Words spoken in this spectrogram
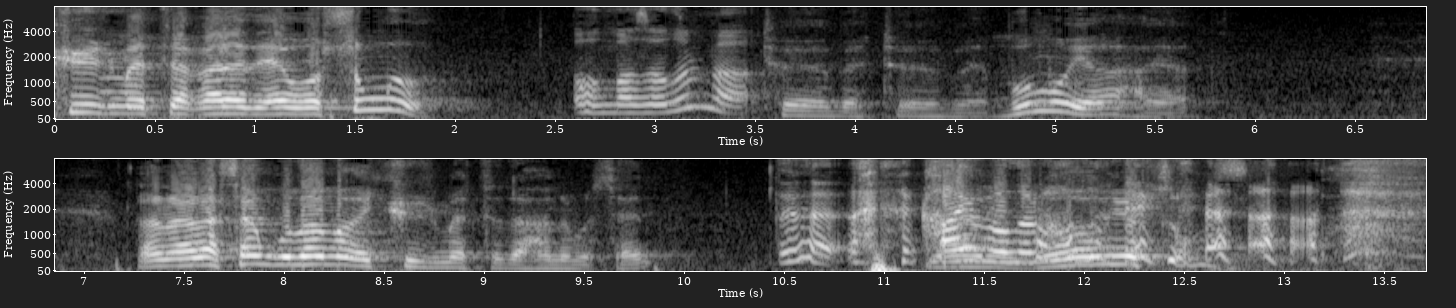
200 metrekarede ev olsun mu? Olmaz olur mu? Tövbe tövbe. Bu mu ya hayat? Lan arasan bulamam 200 metrede hanımı sen. Değil mi? Kaybolur Yani ne onu oluyorsun?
